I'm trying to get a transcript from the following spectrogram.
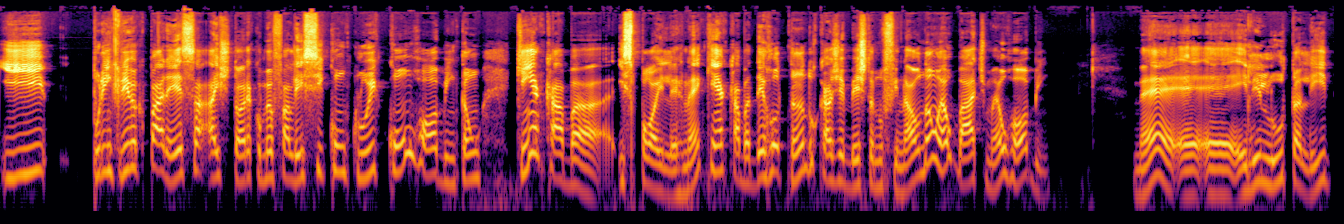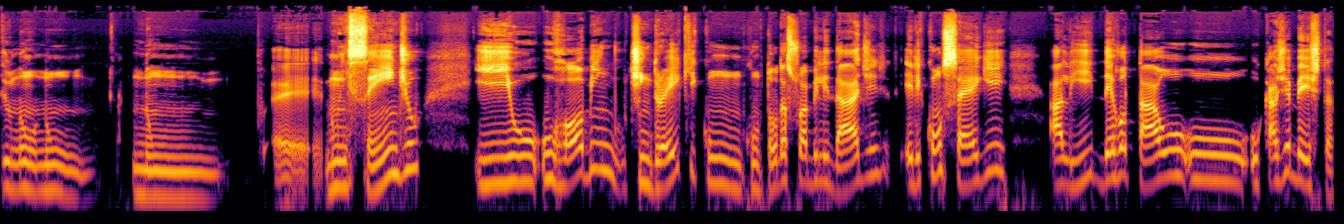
E por incrível que pareça, a história, como eu falei, se conclui com o Robin. Então, quem acaba, spoiler, né? Quem acaba derrotando o KGBista no final não é o Batman, é o Robin. Né? É, é, ele luta ali num, num, num, é, num incêndio e o, o, Robin, o Tim Drake, com, com toda a sua habilidade, ele consegue ali derrotar o, o, o KGBista.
